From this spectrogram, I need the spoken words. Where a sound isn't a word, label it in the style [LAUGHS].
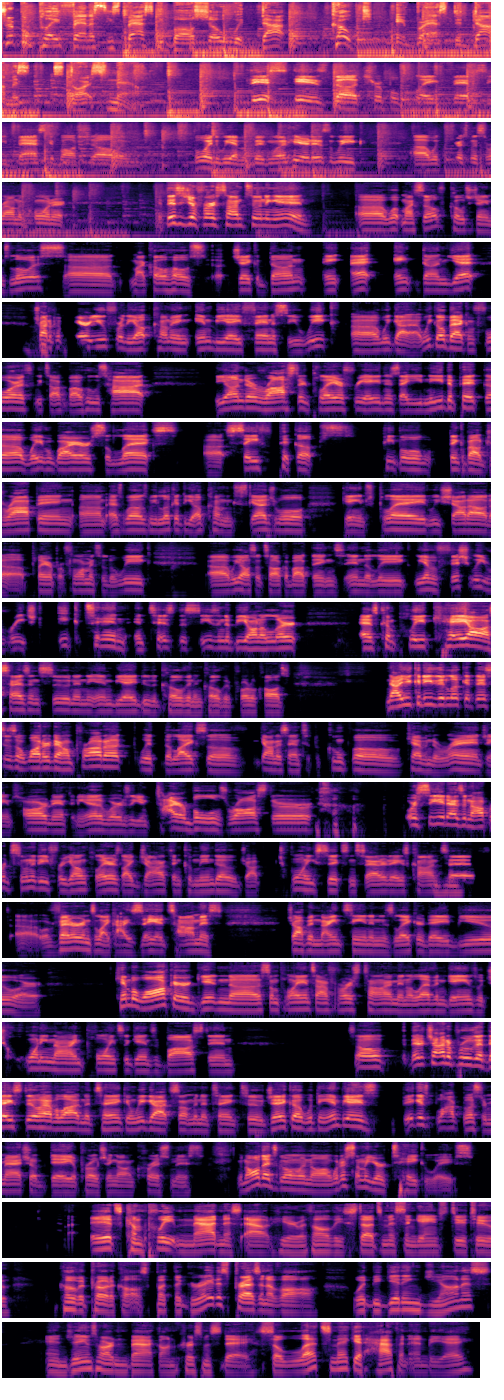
Triple Play Fantasies basketball show with Doc, Coach, and Brass Damas starts now. This is the Triple Play Fantasy Basketball Show, and boy, do we have a big one here this week uh, with Christmas around the corner. If this is your first time tuning in, uh, with myself, Coach James Lewis, uh, my co-host uh, Jacob Dunn, ain't at ain't done yet. Trying to prepare you for the upcoming NBA Fantasy Week. Uh, we got we go back and forth. We talk about who's hot, the under rostered player free agents that you need to pick up, waiver wire selects, uh, safe pickups. People think about dropping, um, as well as we look at the upcoming schedule, games played. We shout out uh, player performance of the week. Uh, we also talk about things in the league. We have officially reached week 10, and tis the season to be on alert as complete chaos has ensued in the NBA due to COVID and COVID protocols. Now, you could either look at this as a watered down product with the likes of Giannis Antetokounmpo, Kevin Durant, James Harden, Anthony Edwards, the entire Bulls roster, [LAUGHS] or see it as an opportunity for young players like Jonathan Kuminga, who dropped 26 in Saturday's mm-hmm. contest, mm-hmm. uh, or veterans like Isaiah Thomas dropping 19 in his Laker debut, or Kemba Walker getting uh, some playing time for first time in 11 games with 29 points against Boston. So they're trying to prove that they still have a lot in the tank, and we got something in the tank too. Jacob, with the NBA's biggest blockbuster matchup day approaching on Christmas and all that's going on, what are some of your takeaways? It's complete madness out here with all these studs missing games due to COVID protocols. But the greatest present of all would be getting Giannis and James Harden back on Christmas Day. So let's make it happen, NBA.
